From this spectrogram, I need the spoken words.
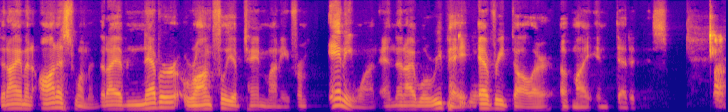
that I am an honest woman. That I have never wrongfully obtained money from anyone, and that I will repay Mhm. every dollar of my indebtedness." Oh.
